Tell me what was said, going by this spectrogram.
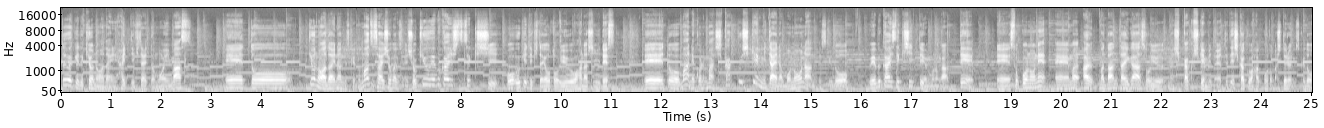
というわけで今日の話題に入っていきたいと思います。えー、っと、今日の話題なんですけど、まず最初がですね、初級ウェブ解析士を受けてきたよというお話です。えー、っと、まあね、これ、まあ、資格試験みたいなものなんですけど、ウェブ解析士っていうものがあって、えー、そこのね、えー、まあ、ある、まあ、団体がそういう、まあ、資格試験みたいなやってて資格を発行とかしてるんですけど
